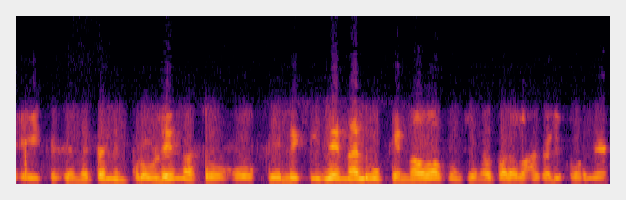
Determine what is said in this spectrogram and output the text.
eh, que se metan en problemas o, o, que legislen algo que no va a funcionar para Baja California,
